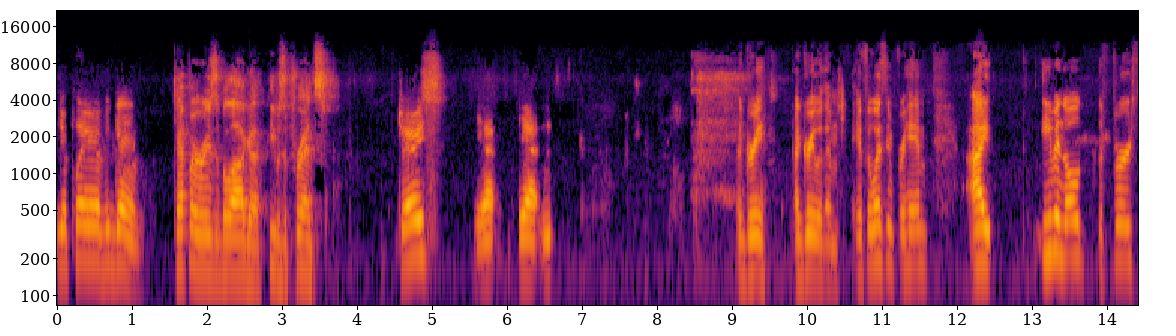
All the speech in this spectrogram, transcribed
your player of the game? Kepa Arrizabalaga. He was a prince. Jerry? Yeah, yeah. Agree. Agree with him. If it wasn't for him, I even though the first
